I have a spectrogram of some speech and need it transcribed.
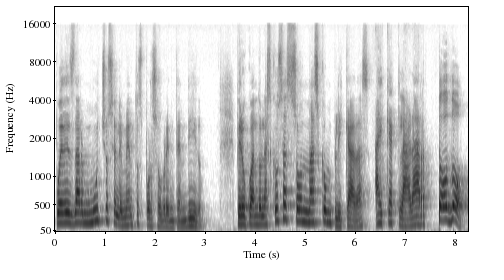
puedes dar muchos elementos por sobreentendido. Pero cuando las cosas son más complicadas, hay que aclarar todo.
